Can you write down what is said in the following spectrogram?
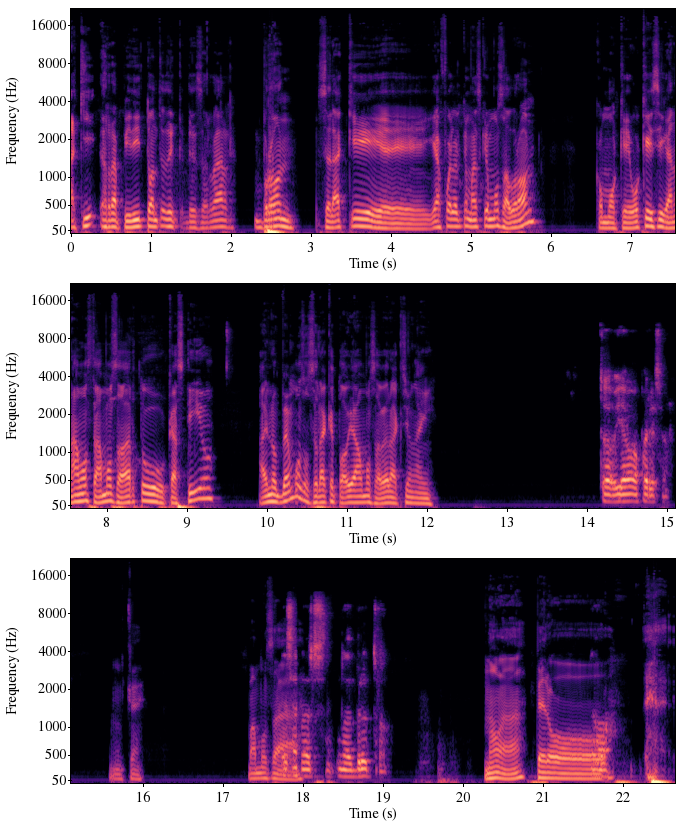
Aquí, rapidito, antes de, cerrar, Bron, ¿será que eh, ya fue la última vez que vimos a Bron? Como que, ok, si ganamos te vamos a dar tu castillo. Ahí nos vemos o será que todavía vamos a ver acción ahí? Todavía va a aparecer. Ok. Vamos a... Esa no es, bruto. No, ¿verdad? Pero...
